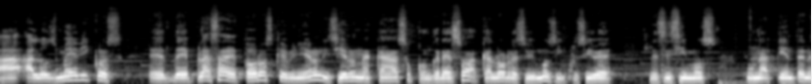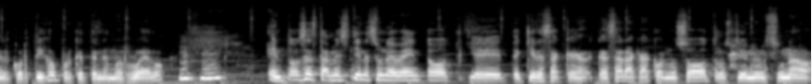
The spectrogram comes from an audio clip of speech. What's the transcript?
a, los médicos eh, de Plaza de Toros que vinieron, hicieron acá su congreso, acá lo recibimos, inclusive les hicimos una tienda en el cortijo porque tenemos ruedo. Entonces también si tienes un evento que te quieres casar acá con nosotros, tienes una,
